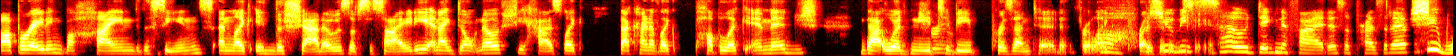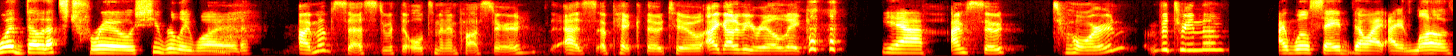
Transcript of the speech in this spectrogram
operating behind the scenes and like in the shadows of society. And I don't know if she has like that kind of like public image that would need to be presented for like oh, but she would be presidency. so dignified as a president She would though, that's true. She really would. I'm obsessed with the ultimate imposter as a pick though too. I gotta be real, like yeah I'm so torn between them. I will say though, I, I love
